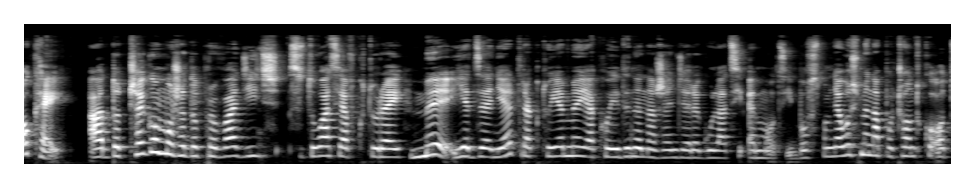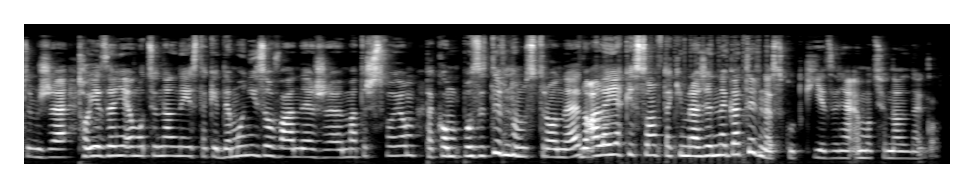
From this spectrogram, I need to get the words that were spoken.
Okej, okay. A do czego może doprowadzić sytuacja, w której my jedzenie traktujemy jako jedyne narzędzie regulacji emocji? Bo wspomniałyśmy na początku o tym, że to jedzenie emocjonalne jest takie demonizowane, że ma też swoją taką pozytywną stronę, no ale jakie są w takim razie negatywne skutki jedzenia emocjonalnego?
